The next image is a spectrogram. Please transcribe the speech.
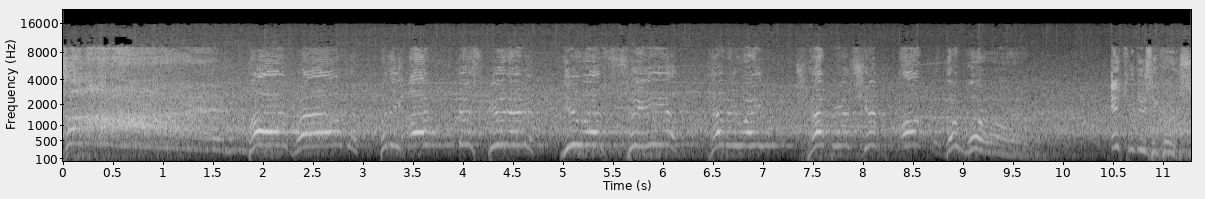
time! Five round for the undisputed UFC Heavyweight Championship of the world. Introducing first,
